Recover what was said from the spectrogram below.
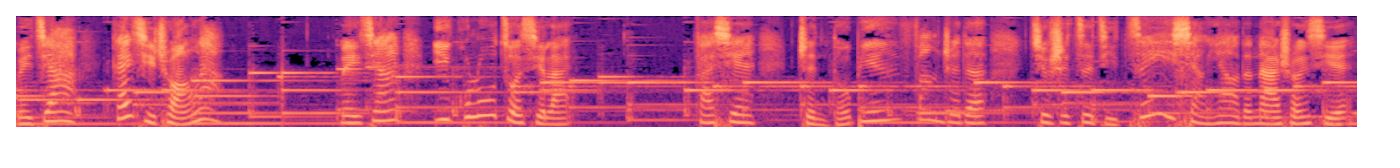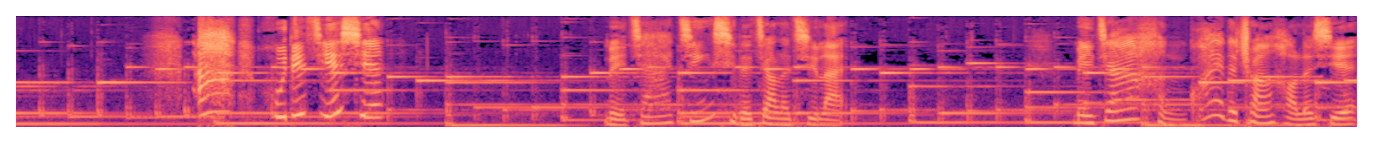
美嘉该起床了。美嘉一咕噜坐起来，发现枕头边放着的就是自己最想要的那双鞋。啊，蝴蝶结鞋！美嘉惊喜的叫了起来。美嘉很快的穿好了鞋。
